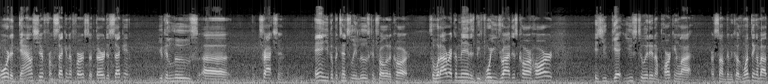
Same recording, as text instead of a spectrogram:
or the downshift from second to first or third to second, you can lose uh, traction, and you could potentially lose control of the car. So what I recommend is before you drive this car hard, is you get used to it in a parking lot or something. Because one thing about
